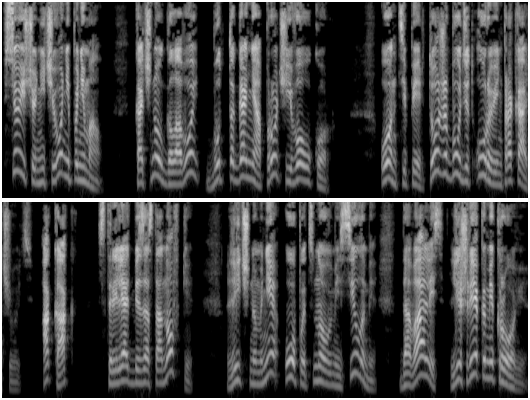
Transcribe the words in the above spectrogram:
все еще ничего не понимал. Качнул головой, будто гоня прочь его укор. Он теперь тоже будет уровень прокачивать. А как? Стрелять без остановки? Лично мне опыт с новыми силами давались лишь реками крови.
